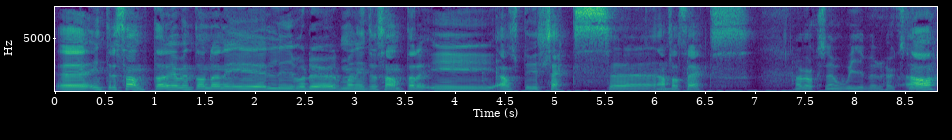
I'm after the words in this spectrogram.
Eh, intressantare, jag vet inte om den är liv och död, men intressantare är alltid sex, eh, antal sex. Har vi också en Weaver högst upp? Ja,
